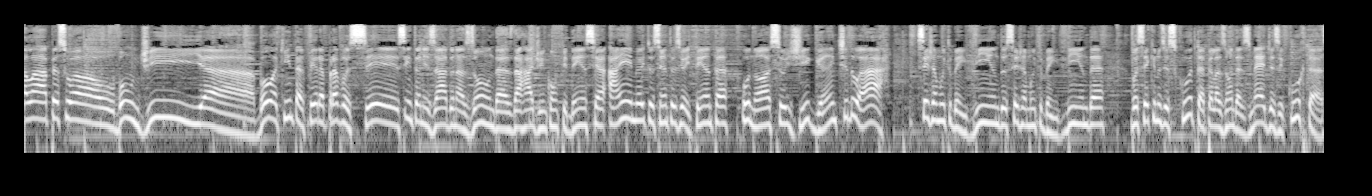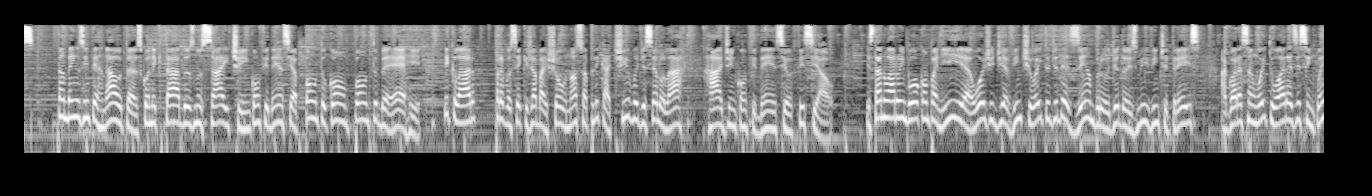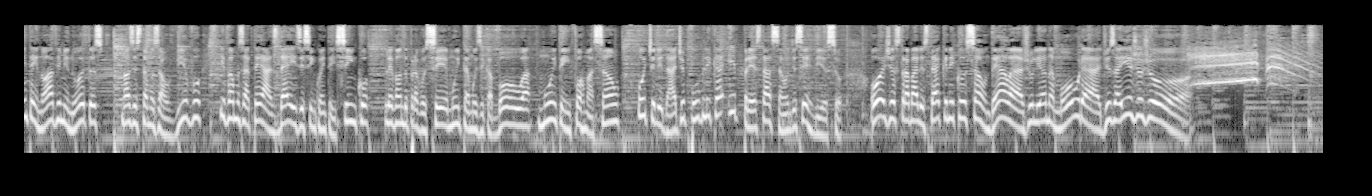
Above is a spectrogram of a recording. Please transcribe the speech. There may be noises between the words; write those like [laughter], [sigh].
Diga lá, pessoal. Bom dia. Boa quinta-feira para você, sintonizado nas ondas da Rádio Inconfidência AM 880, o nosso gigante do ar. Seja muito bem-vindo, seja muito bem-vinda. Você que nos escuta pelas ondas médias e curtas, também os internautas conectados no site inconfidencia.com.br. E claro, para você que já baixou o nosso aplicativo de celular Rádio Inconfidência Oficial. Está no ar o Em Boa Companhia, hoje dia 28 de dezembro de 2023. Agora são 8 horas e 59 minutos. Nós estamos ao vivo e vamos até às 10h55, levando para você muita música boa, muita informação, utilidade pública e prestação de serviço. Hoje os trabalhos técnicos são dela, Juliana Moura. Diz aí, Juju.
